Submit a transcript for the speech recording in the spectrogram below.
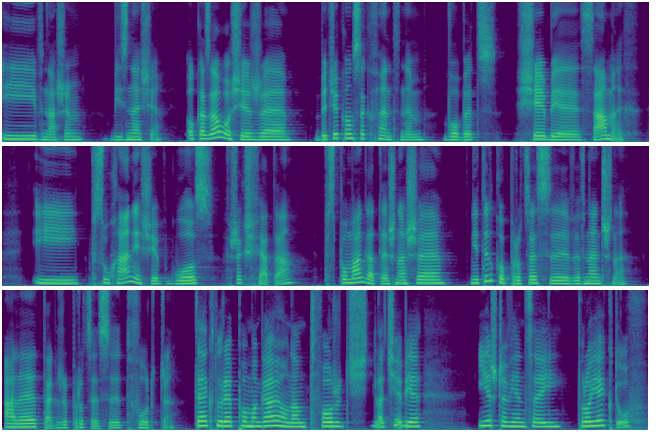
i w naszym biznesie. Okazało się, że bycie konsekwentnym wobec siebie samych i wsłuchanie się w głos wszechświata wspomaga też nasze nie tylko procesy wewnętrzne, ale także procesy twórcze. Te, które pomagają nam tworzyć dla Ciebie jeszcze więcej projektów,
